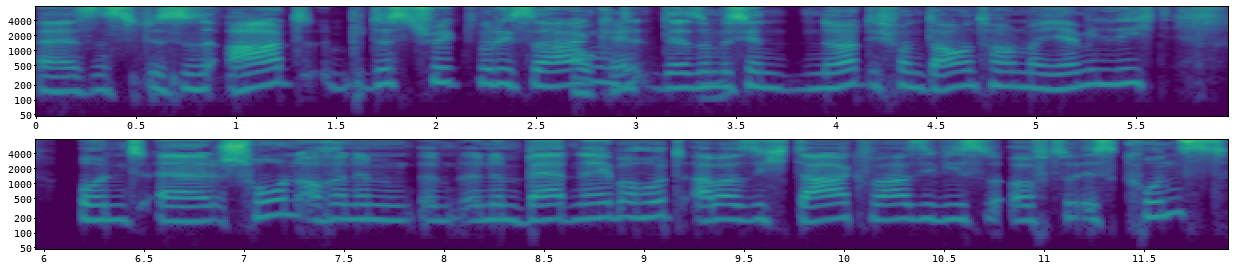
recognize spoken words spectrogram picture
es, ist, es ist ein Art District, würde ich sagen, Okay. der so ein bisschen nördlich von Downtown Miami liegt und äh, schon auch in einem, in einem Bad Neighborhood, aber sich da quasi, wie es oft so ist, Kunst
